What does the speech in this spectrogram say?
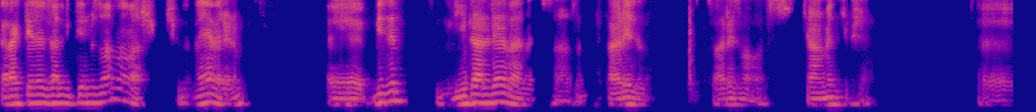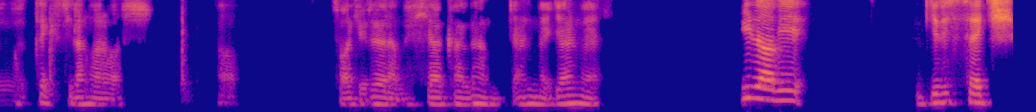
Karakteri özelliklerimiz var mı? Var. Şimdi neye verelim? Ee, bizim liderliğe vermemiz lazım. Karizma. Karizma var. Gelmedi ki bir şey. Ee, tek silahlar var. Tamam. Takipte öğrenme. Ya kardan gelme gelme. Bir daha bir girişsek.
